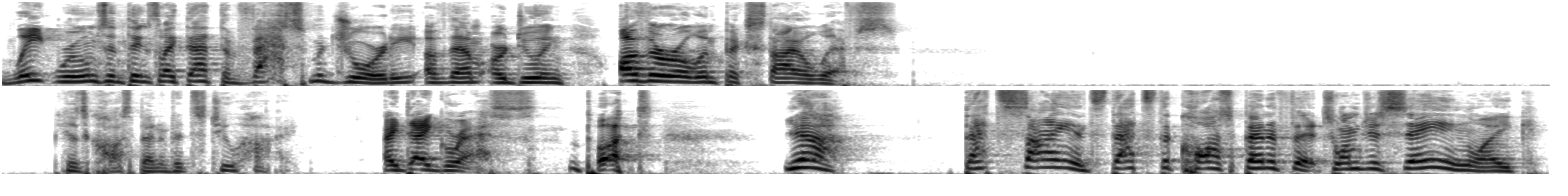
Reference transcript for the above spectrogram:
weight rooms, and things like that, the vast majority of them are doing other Olympic style lifts because cost benefits too high. I digress. But yeah, that's science. That's the cost benefit. So I'm just saying, like,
